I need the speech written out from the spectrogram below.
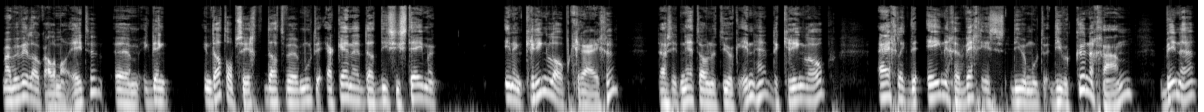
Maar we willen ook allemaal eten. Um, ik denk in dat opzicht dat we moeten erkennen dat die systemen in een kringloop krijgen. Daar zit netto natuurlijk in, hè, de kringloop eigenlijk de enige weg is die we, moeten, die we kunnen gaan binnen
